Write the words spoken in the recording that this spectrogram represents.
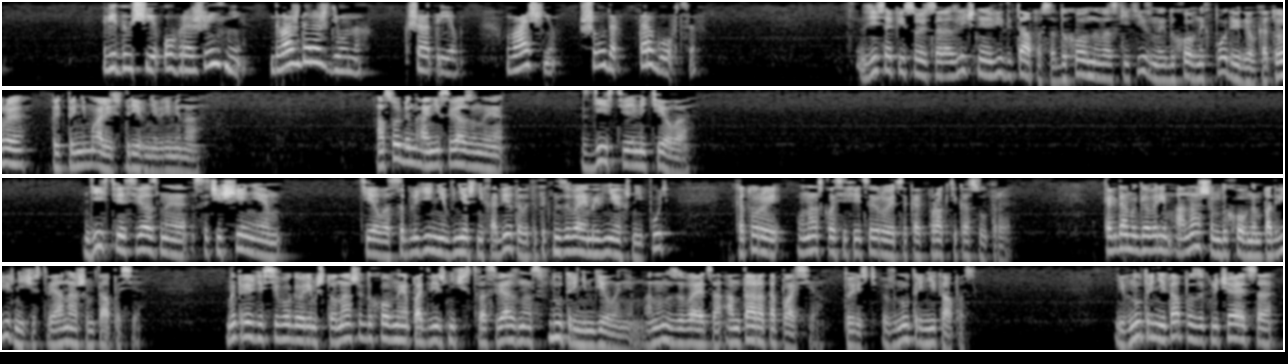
ведущие образ жизни дважды рожденных, кшатриев, ващьев, шудр, торговцев. Здесь описываются различные виды тапоса, духовного аскетизма и духовных подвигов, которые предпринимались в древние времена. Особенно они связаны с действиями тела. Действия, связанные с очищением тела, с соблюдением внешних обетов, это так называемый внешний путь, который у нас классифицируется как практика сутры. Когда мы говорим о нашем духовном подвижничестве, о нашем тапосе, мы прежде всего говорим, что наше духовное подвижничество связано с внутренним деланием. Оно называется антара тапасия, то есть внутренний тапос. И внутренний тапос заключается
